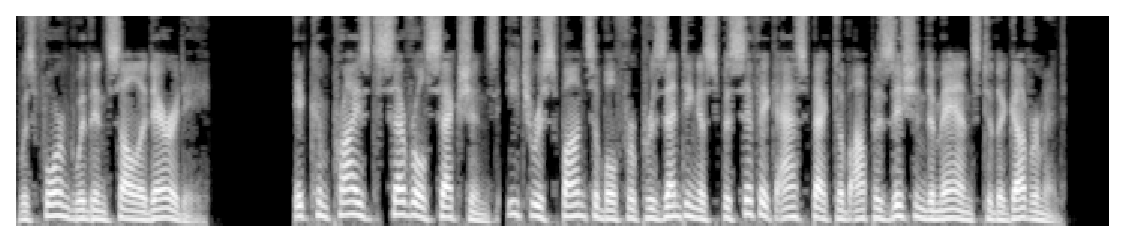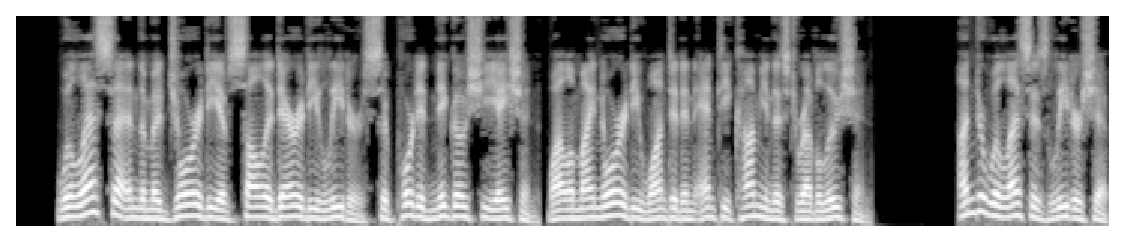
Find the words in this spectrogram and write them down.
was formed within Solidarity. It comprised several sections, each responsible for presenting a specific aspect of opposition demands to the government. Walesa and the majority of Solidarity leaders supported negotiation, while a minority wanted an anti-communist revolution. Under Walesa's leadership,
